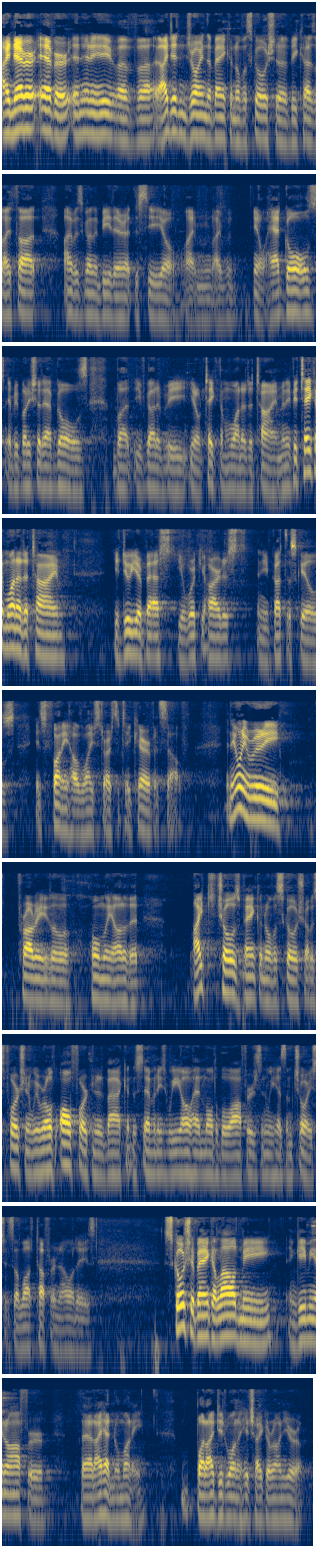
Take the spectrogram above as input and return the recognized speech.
I never, ever, in any of, uh, I didn't join the Bank of Nova Scotia because I thought I was going to be there at the CEO. I'm, I you know, had goals. Everybody should have goals, but you've got to be, you know, take them one at a time. And if you take them one at a time, you do your best, you work your hardest, and you've got the skills. It's funny how life starts to take care of itself. And the only really, probably a little homely out of it, I chose Bank of Nova Scotia. I was fortunate. We were all, all, fortunate back in the 70s. We all had multiple offers and we had some choice. It's a lot tougher nowadays. Scotiabank allowed me and gave me an offer that I had no money, but I did want to hitchhike around Europe.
